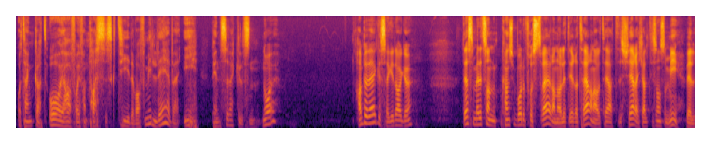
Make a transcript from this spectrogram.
å tenke at å ja, for en fantastisk tid det var. For vi lever i pinsevekkelsen nå òg. Han beveger seg i dag òg. Det som er litt sånn, kanskje både frustrerende og litt irriterende av og til, at det skjer ikke alltid sånn som vi vil.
